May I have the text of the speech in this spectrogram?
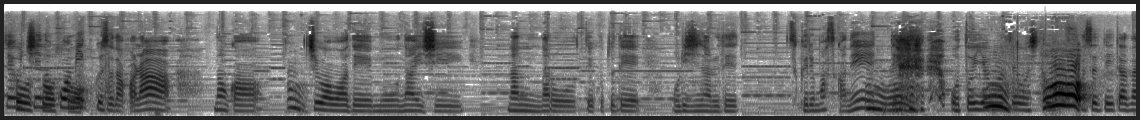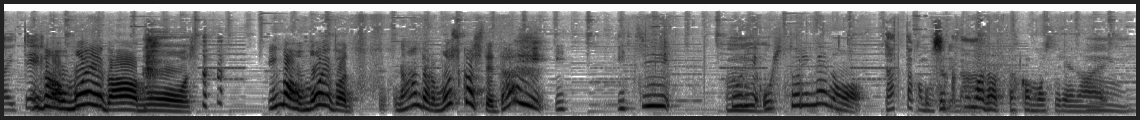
でうちの子はミッククスだからなんかうんチワワでもないしなんだろうっていうことでオリジナルで作れますかねって、うんうん。お問い合わせをして、そうさせていただいて。今思えばもう 今思えばなんだろうもしかして第一一お一人目のだったかおもしれない。客様だったかもしれない。うん。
